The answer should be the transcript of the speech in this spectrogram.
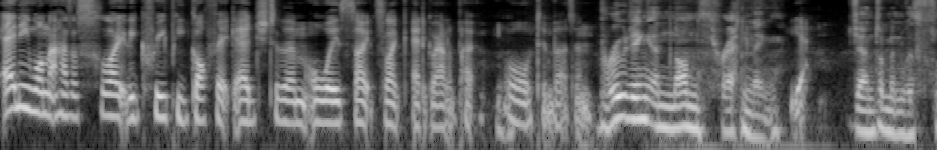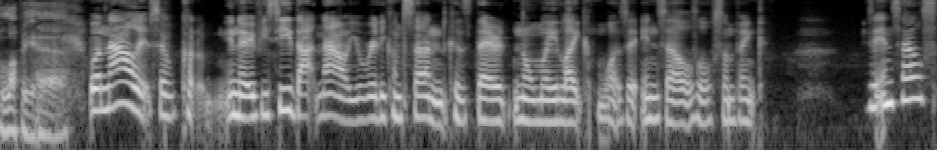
anyone that has a slightly creepy gothic edge to them always cites like Edgar Allan Poe or Tim Burton. Brooding and non-threatening Yeah. gentleman with floppy hair. Well, now it's a you know if you see that now you're really concerned because they're normally like what is it incels or something. Is it incels?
